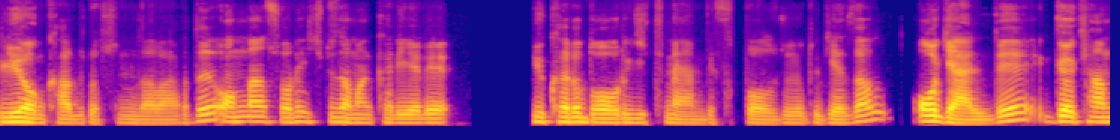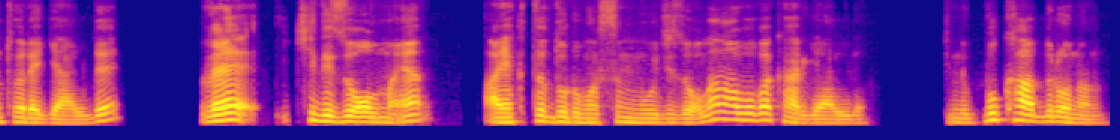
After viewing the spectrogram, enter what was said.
Lyon kadrosunda vardı. Ondan sonra hiçbir zaman kariyeri yukarı doğru gitmeyen bir futbolcuydu Gezal. O geldi. Gökhan Töre geldi. Ve iki dizi olmayan ayakta durması mucize olan Abubakar geldi. Şimdi bu kadronun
